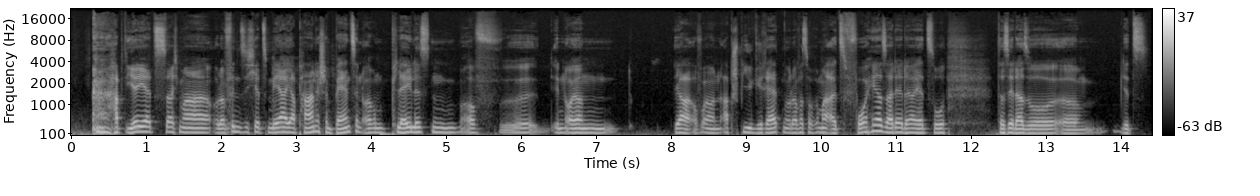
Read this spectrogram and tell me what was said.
habt ihr jetzt, sag ich mal, oder finden sich jetzt mehr japanische Bands in euren Playlisten auf, äh, in euren, ja, auf euren Abspielgeräten oder was auch immer als vorher? Seid ihr da jetzt so, dass ihr da so ähm, jetzt,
